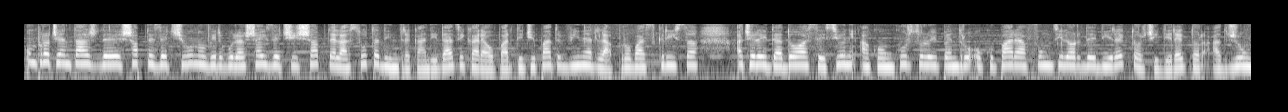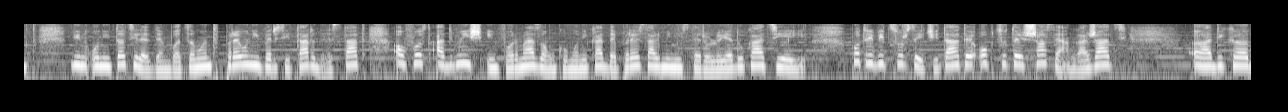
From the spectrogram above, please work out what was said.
Un procentaj de 71,67% dintre candidații care au participat vineri la proba scrisă a celei de-a doua sesiuni a concursului pentru ocuparea funcțiilor de director și director adjunct din unitățile de învățământ preuniversitar de stat au fost admiși, informează un comunicat de presă al Ministerului Educației. Potrivit sursei citate, 806 angajați adică 28,33%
